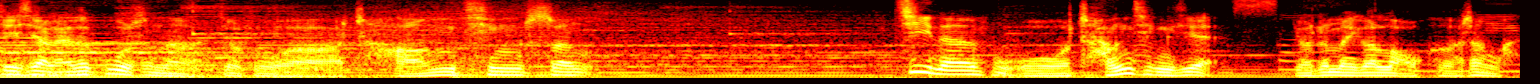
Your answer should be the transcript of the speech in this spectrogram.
接下来的故事呢，叫做常青生。济南府长清县有这么一个老和尚啊，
